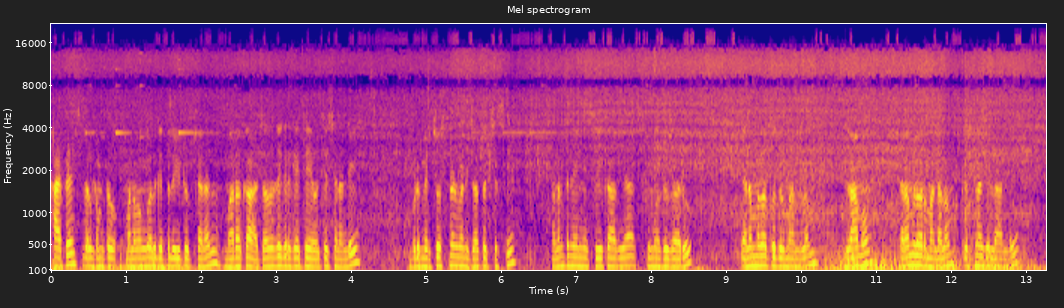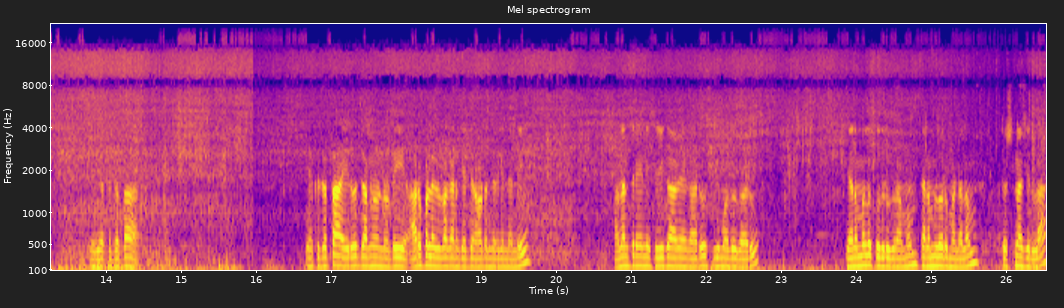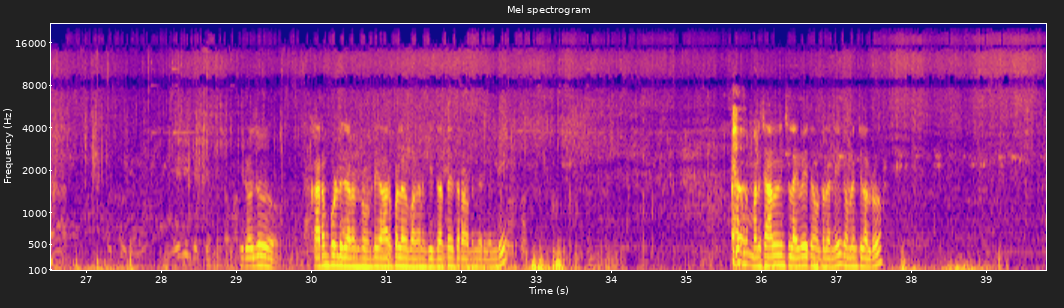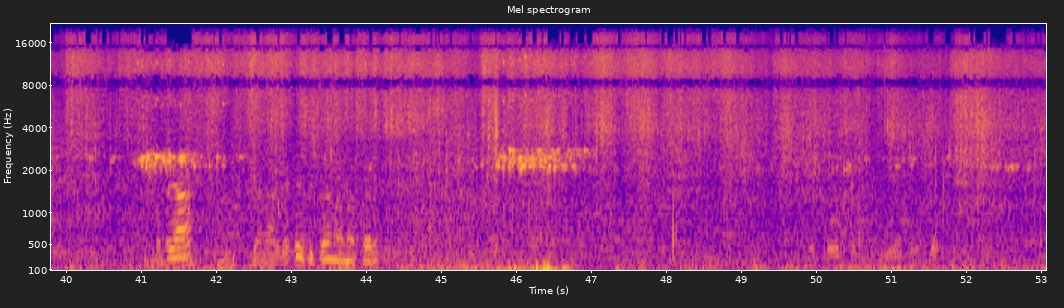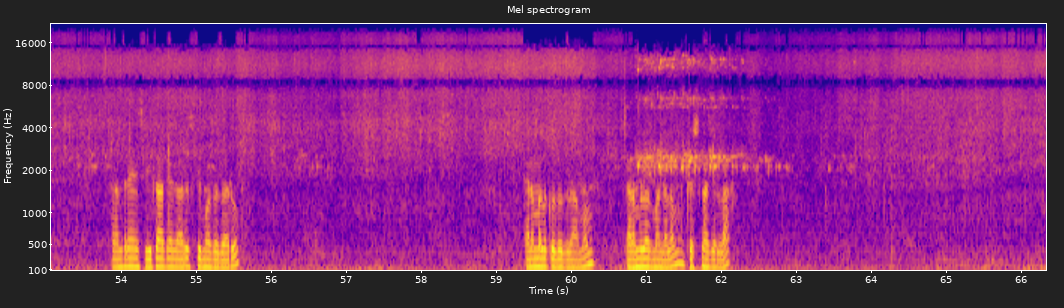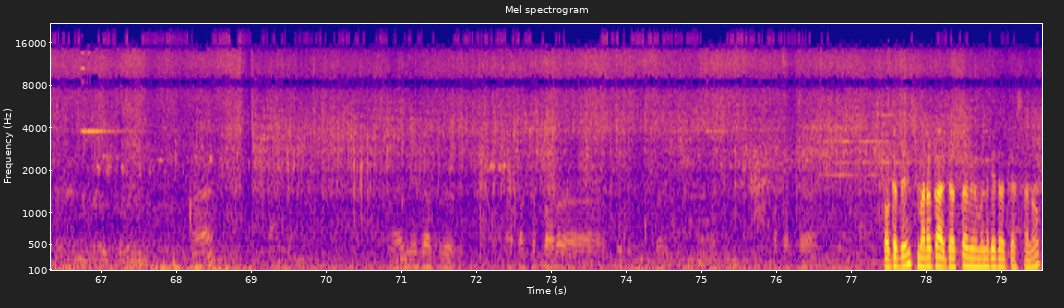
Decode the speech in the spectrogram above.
Hi friends welcome to మన ఒంగోలు గీతలు YouTube channel మరొక జత దగ్గరికి అయితే వచ్చేసానండి. ఇప్పుడు మీరు చూస్తున్నటువంటి జత వచ్చేసి అనంతనేని శ్రీకావ్య శ్రీమధు గారు యనమల కుదురు మండలం గ్రామం పెనంలూరు మండలం కృష్ణా జిల్లా అండి. ఇది యొక్క జత ఈ యొక్క జత ఈరోజు జరగనున్నటువంటి ఆరుపల్లె విభాగానికి అయితే రావడం జరిగిందండి. అనంతనేని శ్రీకావ్య గారు శ్రీమధు గారు యనమల కుదురు గ్రామం పెనంలూరు మండలం కృష్ణా జిల్లా. ఈరోజు కారంపూడి జనం నుండి ఆరుపల్లి విభాగానికి జత అయితే రావడం జరిగింది. మన ఛానల్ నుంచి లైవ్ అయితే ఉంటుందండి గమనించగలరు. అనంతరం శ్రీకాకే గారు శ్రీమాధవ్ గారు. యనమలకుదు గ్రామం పెరంలూరు మండలం కృష్ణా జిల్లా. ఓకే ఫ్రెండ్స్ మరొక జత మీ ముందుకైతే వచ్చేస్తాను.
